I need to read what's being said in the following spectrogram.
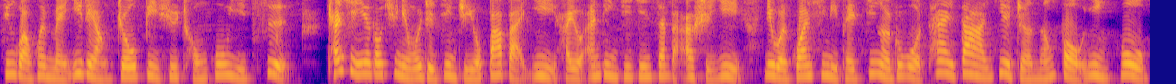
金管会每一两周必须重估一次。产险业到去年为止净值有八百亿，还有安定基金三百二十亿。立委关心理赔金额如果太大，业者能否应付？”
